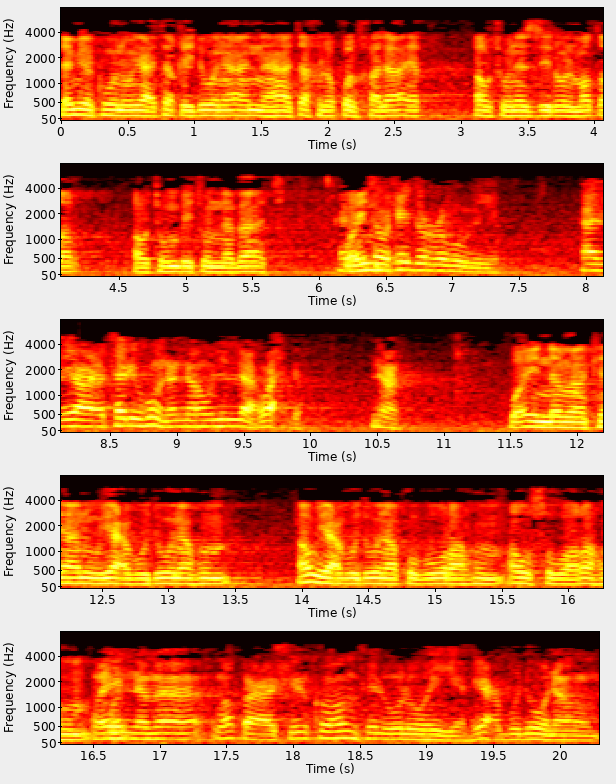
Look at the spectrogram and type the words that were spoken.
لم يكونوا يعتقدون أنها تخلق الخلائق أو تنزل المطر أو تنبت النبات. وإن توحيد الربوبية. هذه يعترفون أنه لله وحده. نعم. وإنما كانوا يعبدونهم أو يعبدون قبورهم أو صورهم. وإنما وقع شركهم في الألوهية يعبدونهم.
